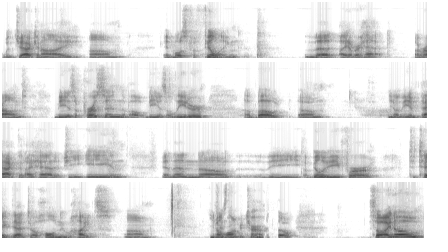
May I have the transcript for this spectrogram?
with Jack and I um, and most fulfilling that I ever had around me as a person, about me as a leader, about um, you know the impact that I had at GE, and and then uh, the ability for to take that to a whole new heights, um, you know, longer term. So, so I know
